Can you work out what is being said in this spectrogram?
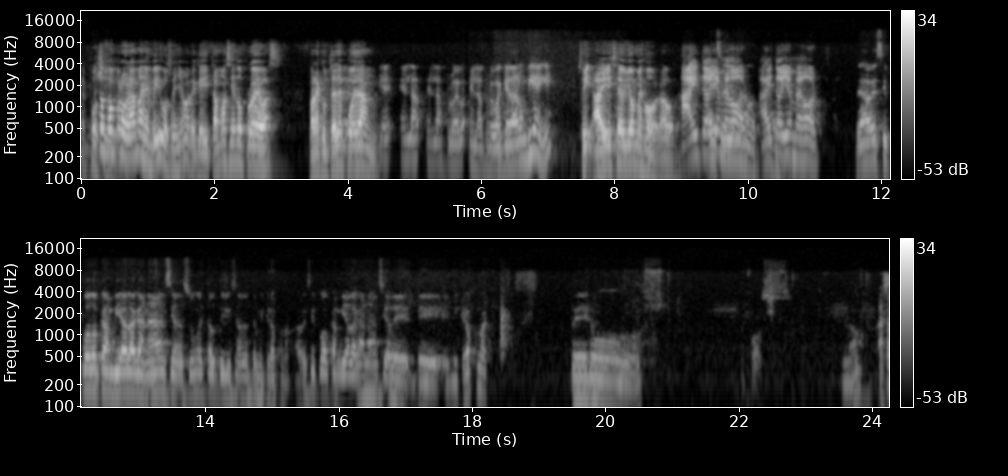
Estos son programas en vivo, señores, que estamos haciendo pruebas para que ustedes puedan. En la, en la prueba, en la prueba quedaron bien, ¿eh? Sí, ahí se oyó mejor ahora. Ahí te oye mejor, ahí te oye mejor. Deja ver si puedo cambiar la ganancia. Zoom está utilizando este micrófono. A ver si puedo cambiar la ganancia del de, micrófono aquí. Pero Así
